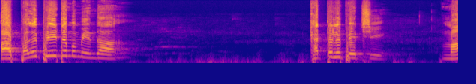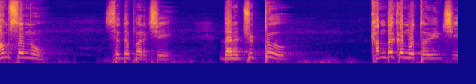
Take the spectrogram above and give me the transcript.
ఆ బలిపీఠము మీద కట్టెలు పేర్చి మాంసము సిద్ధపరిచి దాని చుట్టూ కందకము తవ్వించి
